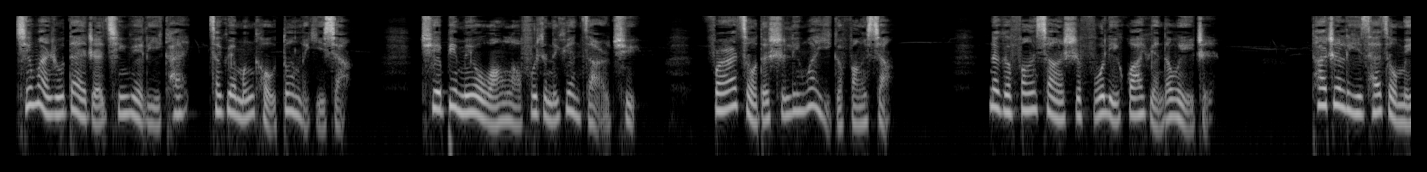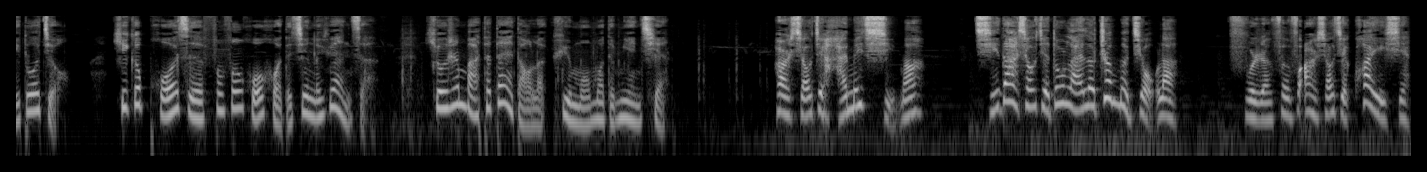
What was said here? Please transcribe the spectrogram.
秦婉如带着清月离开，在院门口顿了一下，却并没有往老夫人的院子而去。反而走的是另外一个方向，那个方向是府里花园的位置。他这里才走没多久，一个婆子风风火火的进了院子，有人把她带到了玉嬷嬷的面前。二小姐还没起吗？齐大小姐都来了这么久了，夫人吩咐二小姐快一些，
